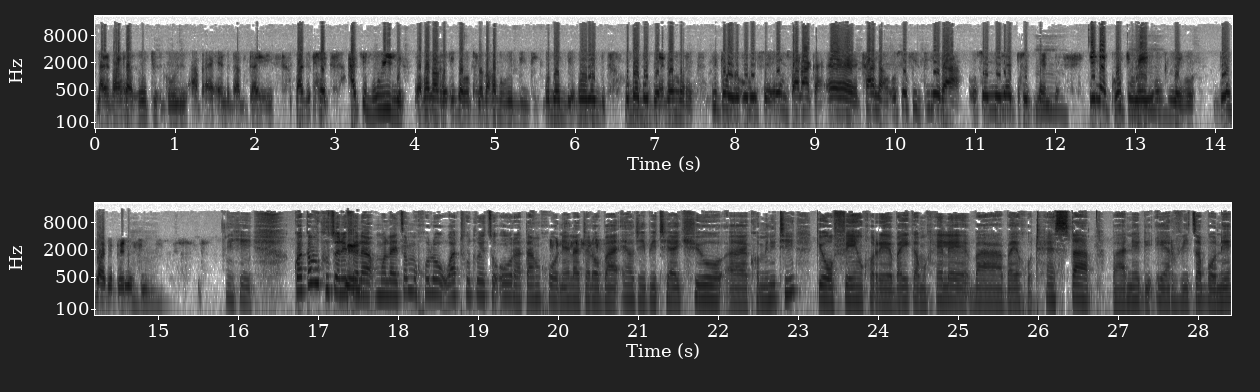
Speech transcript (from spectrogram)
My viral load is going up. I ended up dying. But ha ke buile wa bona gore bophelo ba ga bo bo bo bobebe gore people will always say eh msanaka eh kana o so fitile da o so nile treatment. In a good way of level those are the benefits ehe kwa ka bokhutswane fela molaetsa mogolo wa thotloetso o ratang go neela jalo ba lgbtiq uh, community ke o feng gore ba ikamogele ba ba ye go testa ba ne di-arv tsa bone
